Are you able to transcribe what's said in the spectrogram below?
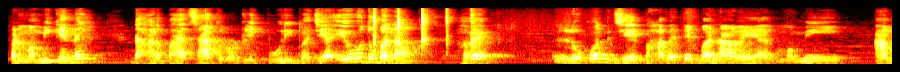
પણ મમ્મી કે નહીં દાળ ભાત શાક રોટલી પૂરી ભજીયા એવું બધું બનાવો. હવે લોકોને જે ભાવે તે બનાવે યાર મમ્મી આમ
